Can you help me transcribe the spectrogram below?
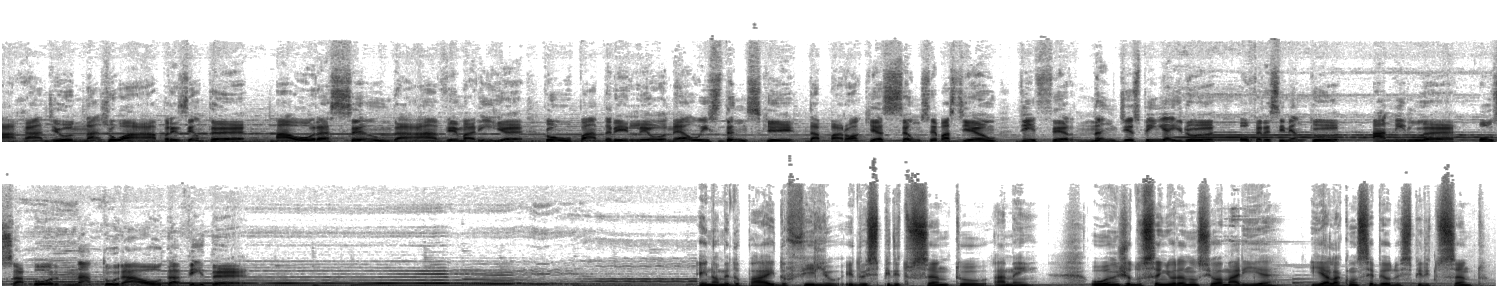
A Rádio Najuá apresenta a oração da Ave Maria com o Padre Leonel Stansky, da Paróquia São Sebastião de Fernandes Pinheiro. Oferecimento Anila, o sabor natural da vida. Em nome do Pai, do Filho e do Espírito Santo. Amém. O anjo do Senhor anunciou a Maria e ela concebeu do Espírito Santo.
